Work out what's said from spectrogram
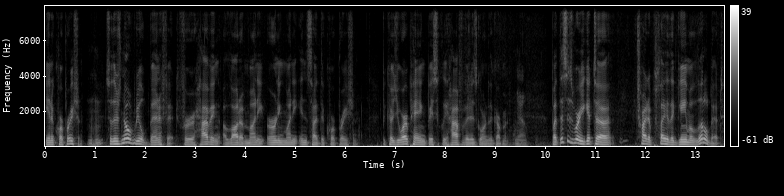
in a corporation. So there's no real benefit for having a lot of money, earning money inside the corporation, because you are paying basically half of it is going to the government. Yeah. But this is where you get to try to play the game a little bit.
